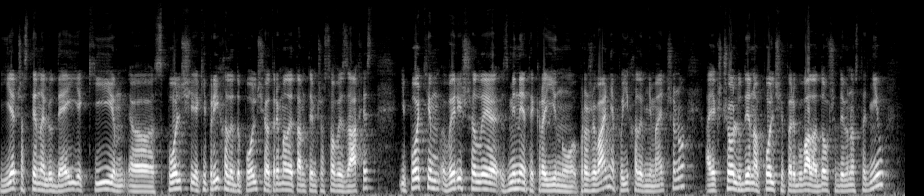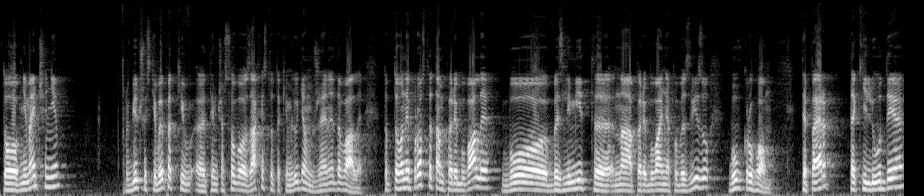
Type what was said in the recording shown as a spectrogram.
є частина людей, які е, з Польщі, які приїхали до Польщі, отримали там тимчасовий захист, і потім вирішили змінити країну проживання, поїхали в Німеччину. А якщо людина в Польщі перебувала довше 90 днів, то в Німеччині в більшості випадків е, тимчасового захисту таким людям вже не давали. Тобто вони просто там перебували, бо безліміт е, на перебування по безвізу був кругом. Тепер такі люди,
